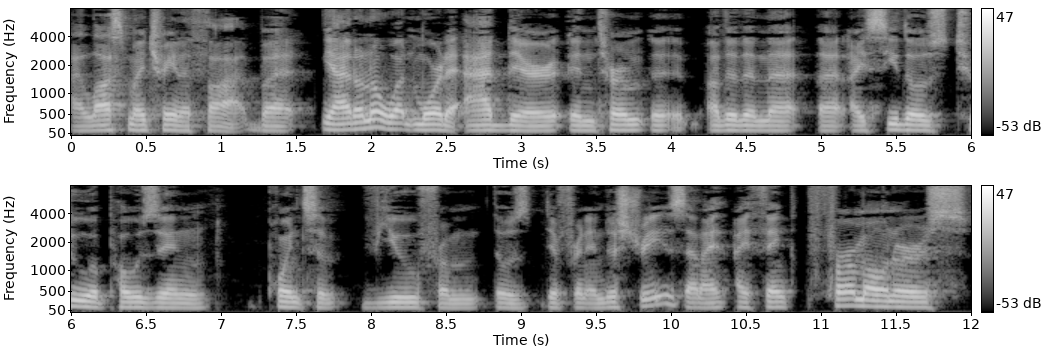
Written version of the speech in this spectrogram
I lost my train of thought, but yeah, I don't know what more to add there in term uh, other than that. That I see those two opposing points of view from those different industries, and I, I think firm owners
